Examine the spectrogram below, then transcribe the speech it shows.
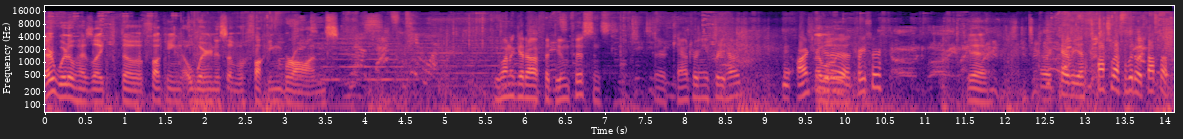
Their Widow has like the fucking awareness of a fucking bronze. You want to get off a Doomfist since they're countering you pretty hard? I mean, aren't you I good at yeah. Tracer? Yeah. Alright, carry a Top left, Widow, top left.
